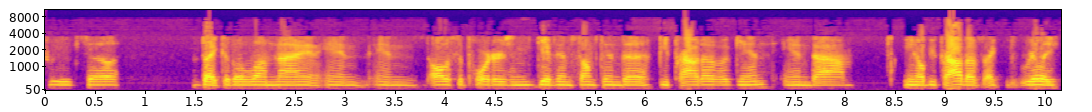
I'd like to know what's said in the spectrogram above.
prove to like the alumni and and all the supporters and give them something to be proud of again and um you know be proud of like really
